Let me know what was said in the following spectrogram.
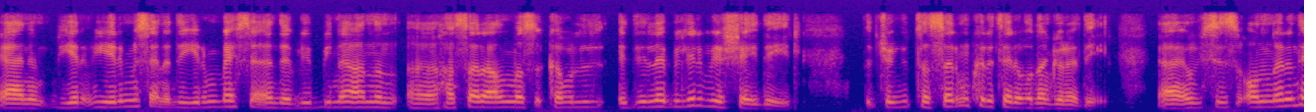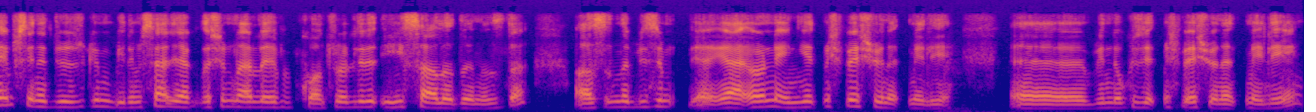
Yani 20 senede 25 senede bir binanın e, hasar alması kabul edilebilir bir şey değil. Çünkü tasarım kriteri ona göre değil. Yani siz onların hepsini düzgün bilimsel yaklaşımlarla yapıp kontrolleri iyi sağladığınızda aslında bizim yani örneğin 75 yönetmeliği 1975 yönetmeliği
